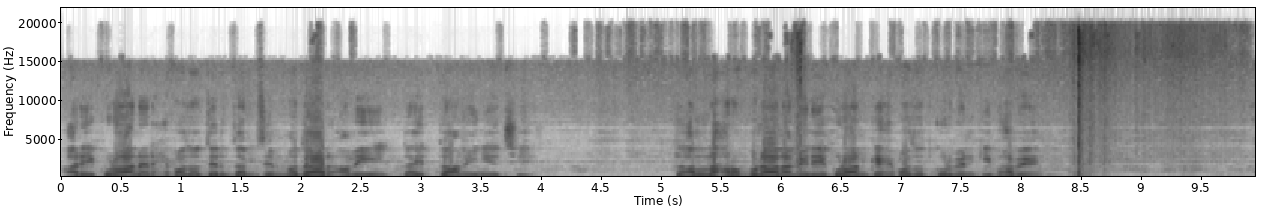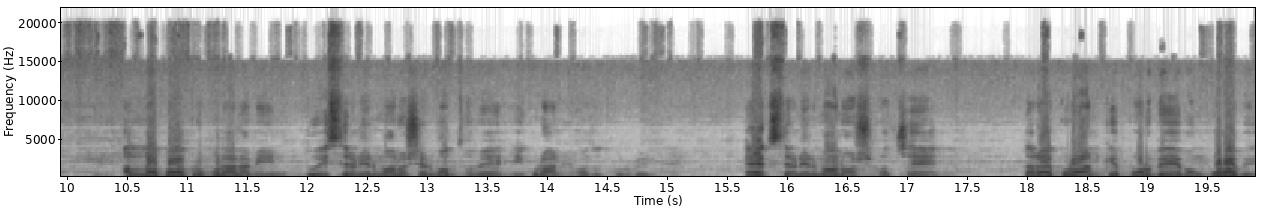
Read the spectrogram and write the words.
আর এই কোরআনের হেফাজতের জাম- জিম্মাদার আমি, দায়িত্ব আমি নিয়েছি। তো আল্লাহ রব্বুল আলামিন এই কোরআনকে হেফাজত করবেন কীভাবে? আল্লাহ পাক রব্বুল আলামিন দুই শ্রেণির মানুষের মাধ্যমে এই কোরআন হেফাজত করবেন। এক শ্রেণির মানুষ হচ্ছে তারা কোরআনকে পড়বে এবং পড়াবে।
